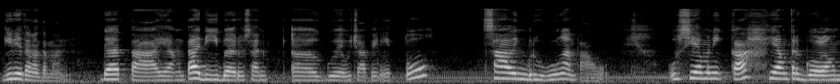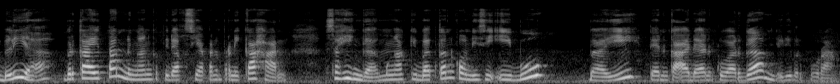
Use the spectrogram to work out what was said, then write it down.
Gini teman-teman, data yang tadi barusan uh, gue ucapin itu saling berhubungan tahu. Usia menikah yang tergolong belia berkaitan dengan ketidaksiapan pernikahan, sehingga mengakibatkan kondisi ibu, bayi, dan keadaan keluarga menjadi berkurang.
